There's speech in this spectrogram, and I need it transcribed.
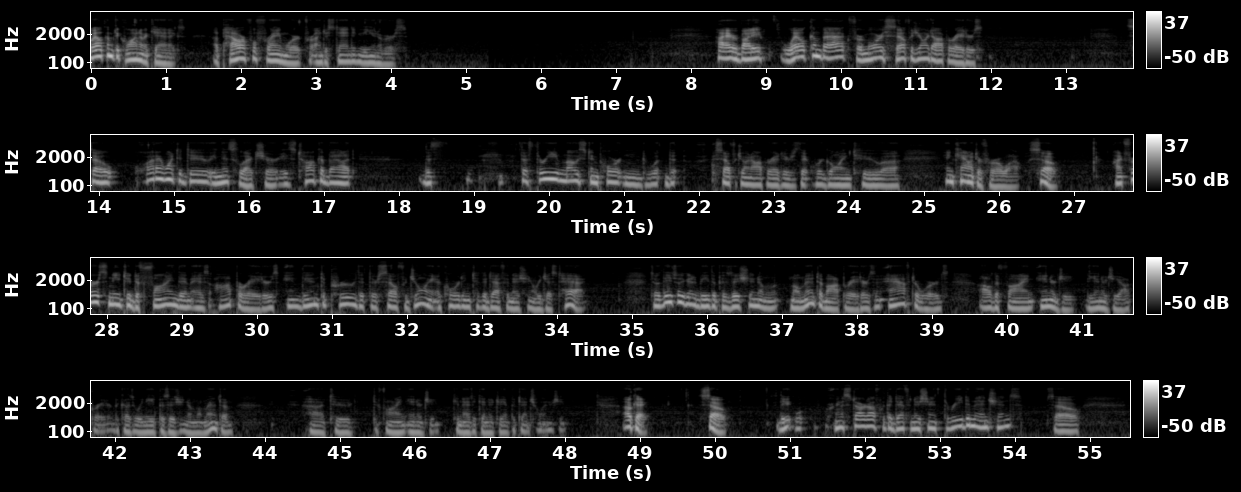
Welcome to quantum mechanics, a powerful framework for understanding the universe. Hi everybody, welcome back for more self-adjoint operators. So what I want to do in this lecture is talk about the, th the three most important self-adjoint operators that we're going to uh, encounter for a while. So I first need to define them as operators and then to prove that they're self-adjoint according to the definition we just had. So these are going to be the position and momentum operators and afterwards I'll define energy, the energy operator, because we need position and momentum uh, to define energy, kinetic energy and potential energy. Okay, so the, we're going to start off with a definition in three dimensions. So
